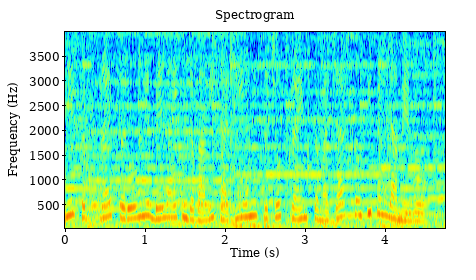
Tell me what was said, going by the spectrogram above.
ને સબસ્ક્રાઇબ કરો અને બેલ આઇકન દબાવી તાજી અને સચોટ ક્રાઇમ સમાચાર સૌથી પહેલા મેળવો.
